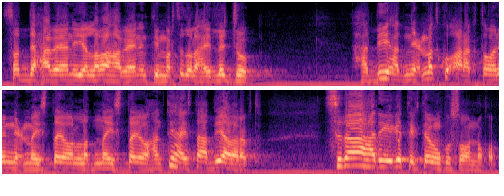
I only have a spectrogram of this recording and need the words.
saddex habeen iyo laba habeen intii martidu lahayd la joog. Haddii had nicmad ku aragto oo nin nicmaystay oo ladnaystay oo hanti haysta haddii aad aragto sidaa had igaga tegta un ku soo noqo.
